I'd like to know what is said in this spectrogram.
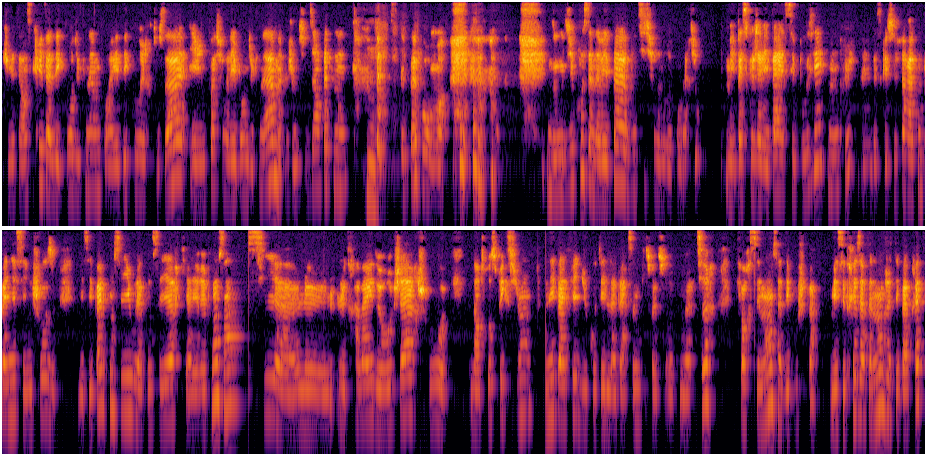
Je m'étais inscrite à des cours du CNAM pour aller découvrir tout ça. Et une fois sur les bancs du CNAM, je me suis dit, en fait, non, hmm. c'est pas pour moi. Donc du coup, ça n'avait pas abouti sur une reconversion mais parce que j'avais pas assez bossé non plus. Euh, parce que se faire accompagner, c'est une chose, mais c'est pas le conseiller ou la conseillère qui a les réponses. Hein. Si euh, le, travail de recherche ou euh, d'introspection n'est pas fait du côté de la personne qui souhaite se reconvertir, forcément, ça débouche pas. Mais c'est très certainement que j'étais pas prête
